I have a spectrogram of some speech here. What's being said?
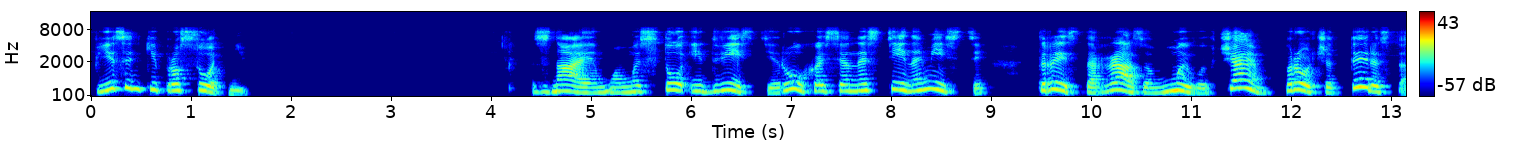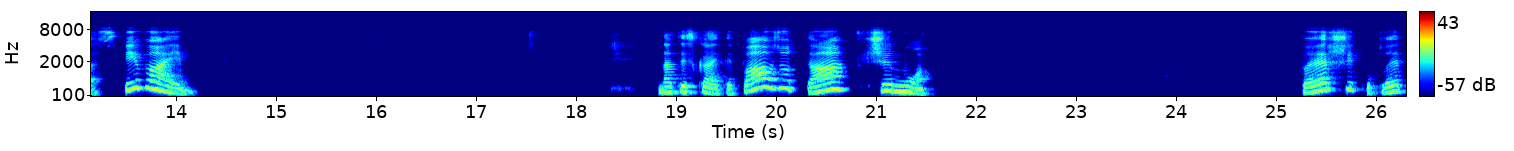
пісеньки про сотні. Знаємо ми 100 і 200, рухайся не стій на місці. 300 разом ми вивчаємо, про 400 співаємо. Натискайте паузу та вчимо. Перший куплет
